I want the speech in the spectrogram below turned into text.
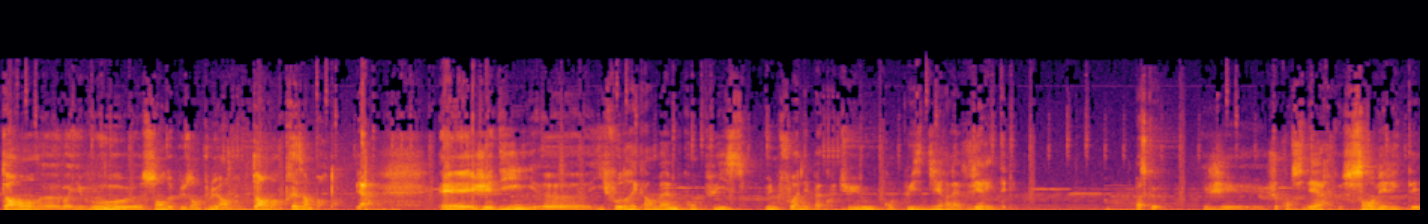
temps, euh, voyez-vous, euh, sont de plus en plus en même temps très importants. Bien. Et j'ai dit, euh, il faudrait quand même qu'on puisse, une fois n'est pas coutume, qu'on puisse dire la vérité. Parce que je considère que sans vérité,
